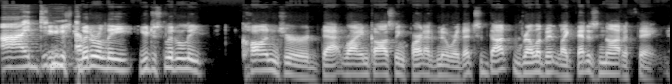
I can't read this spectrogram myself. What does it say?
I didn't You just ever- literally you just literally conjured that Ryan Gosling part out of nowhere. That's not relevant. Like that is not a thing.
